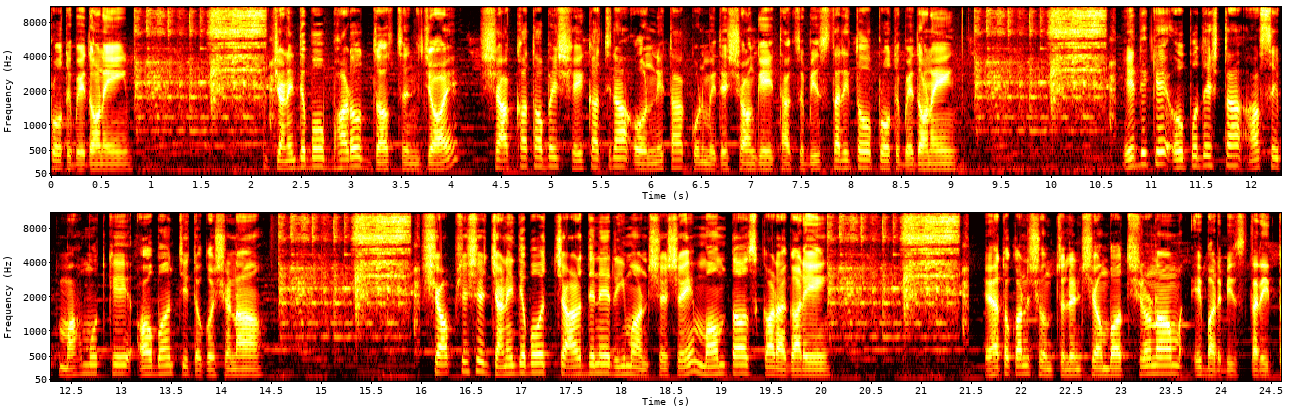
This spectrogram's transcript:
প্রতিবেদনে। জানিয়ে দেব ভারত যাচ্ছেন জয়। সাক্ষাৎ হবে শেখ হাসিনা ও নেতা কর্মীদের সঙ্গে, থাকছে বিস্তারিত প্রতিবেদনে। এদিকে উপদেষ্টা আসিফ মাহমুদকে অবাঞ্ছিত ঘোষণা। সবশেষে জানিয়ে দেব, চার দিনের রিমান্ড শেষে মমতাজ কারাগারে। এতক্ষণ শুনছিলেন সংবাদ শিরোনাম, এবার বিস্তারিত।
